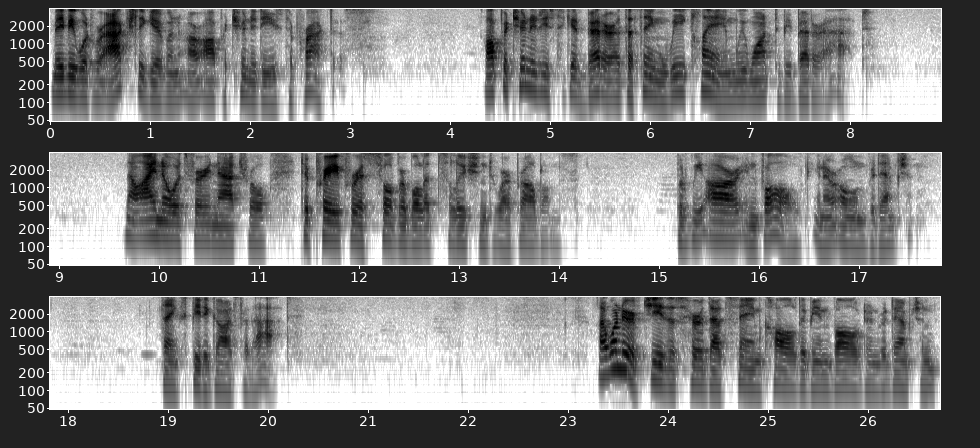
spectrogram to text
maybe what we're actually given are opportunities to practice. Opportunities to get better at the thing we claim we want to be better at. Now, I know it's very natural to pray for a silver bullet solution to our problems, but we are involved in our own redemption. Thanks be to God for that. I wonder if Jesus heard that same call to be involved in redemption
